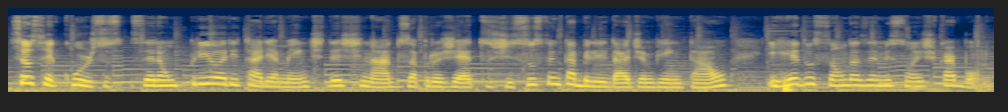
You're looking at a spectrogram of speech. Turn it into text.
Seus recursos serão prioritariamente destinados a projetos de sustentabilidade ambiental e redução das emissões de carbono,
